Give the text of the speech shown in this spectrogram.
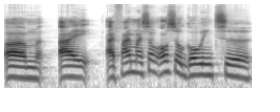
um, I I find myself also going to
